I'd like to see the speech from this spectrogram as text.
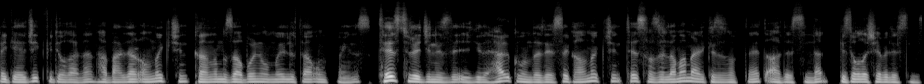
ve gelecek videolardan haberdar olmak için kanalımıza abone olmayı lütfen unutmayınız. Tez sürecinizle ilgili her konuda destek almak için tez hazırlama merkezi.net adresinden bize ulaşabilirsiniz.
